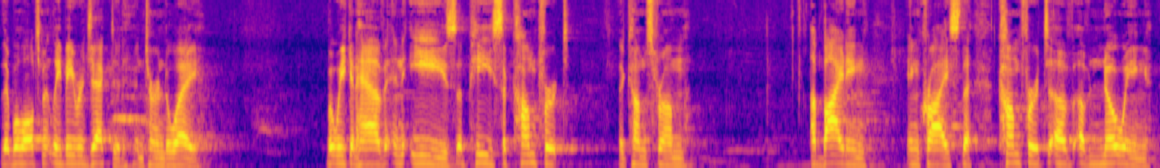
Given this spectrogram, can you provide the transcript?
that we'll ultimately be rejected and turned away. But we can have an ease, a peace, a comfort that comes from abiding in Christ, the comfort of, of knowing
